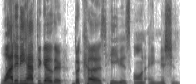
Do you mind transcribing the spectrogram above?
Why did he have to go there? Because he is on a mission.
